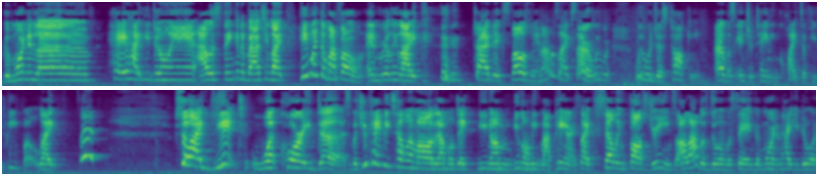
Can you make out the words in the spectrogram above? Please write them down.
Good morning, love. Hey, how you doing? I was thinking about you. Like, he went through my phone and really like tried to expose me. And I was like, sir, we were we were just talking. I was entertaining quite a few people. Like, what? So I get what Corey does, but you can't be telling them all that I'm gonna date, you know, I'm you're gonna meet my parents, like selling false dreams. All I was doing was saying, Good morning, how you doing?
